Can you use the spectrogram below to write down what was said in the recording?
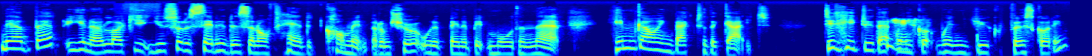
Now, that, you know, like you, you sort of said it as an offhanded comment, but I'm sure it would have been a bit more than that. Him going back to the gate, did he do that yes. when you got when you first got him?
